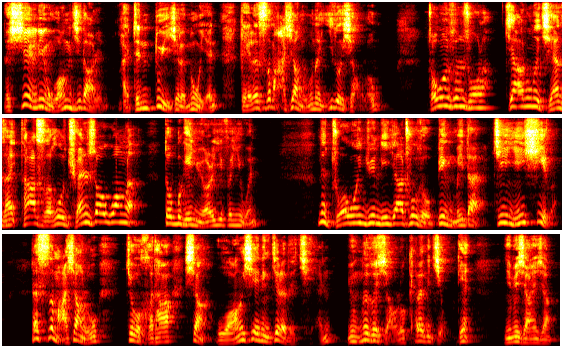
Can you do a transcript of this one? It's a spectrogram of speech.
那县令王吉大人还真兑现了诺言，给了司马相如那一座小楼。卓文孙说了，家中的钱财他死后全烧光了，都不给女儿一分一文。那卓文君离家出走，并没带金银细软，那司马相如就和他向王县令借了点钱，用那座小楼开了个酒店。你们想一想，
